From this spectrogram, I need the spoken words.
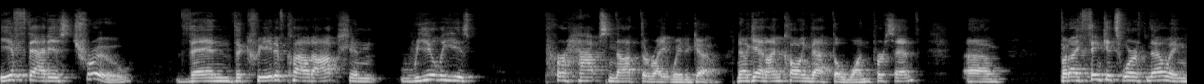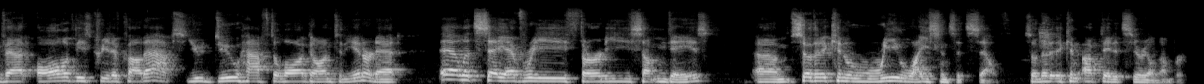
If that is true, then the Creative Cloud option really is perhaps not the right way to go. Now, again, I'm calling that the 1%. Um, but I think it's worth knowing that all of these Creative Cloud apps, you do have to log on to the internet, eh, let's say every 30 something days, um, so that it can relicense itself, so that it can update its serial number.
